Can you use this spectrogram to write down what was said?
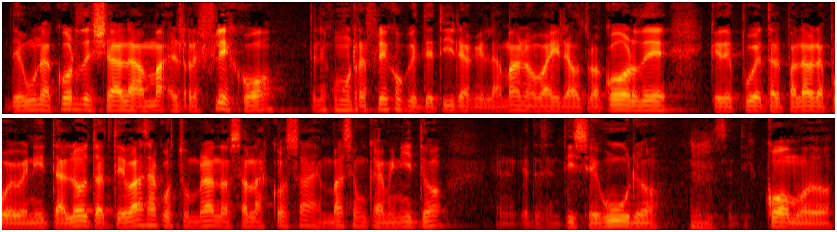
de un acorde ya la el reflejo, tenés como un reflejo que te tira que la mano va a ir a otro acorde, que después de tal palabra puede venir tal otra, te vas acostumbrando a hacer las cosas en base a un caminito en el que te sentís seguro, en el que te sentís cómodo.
